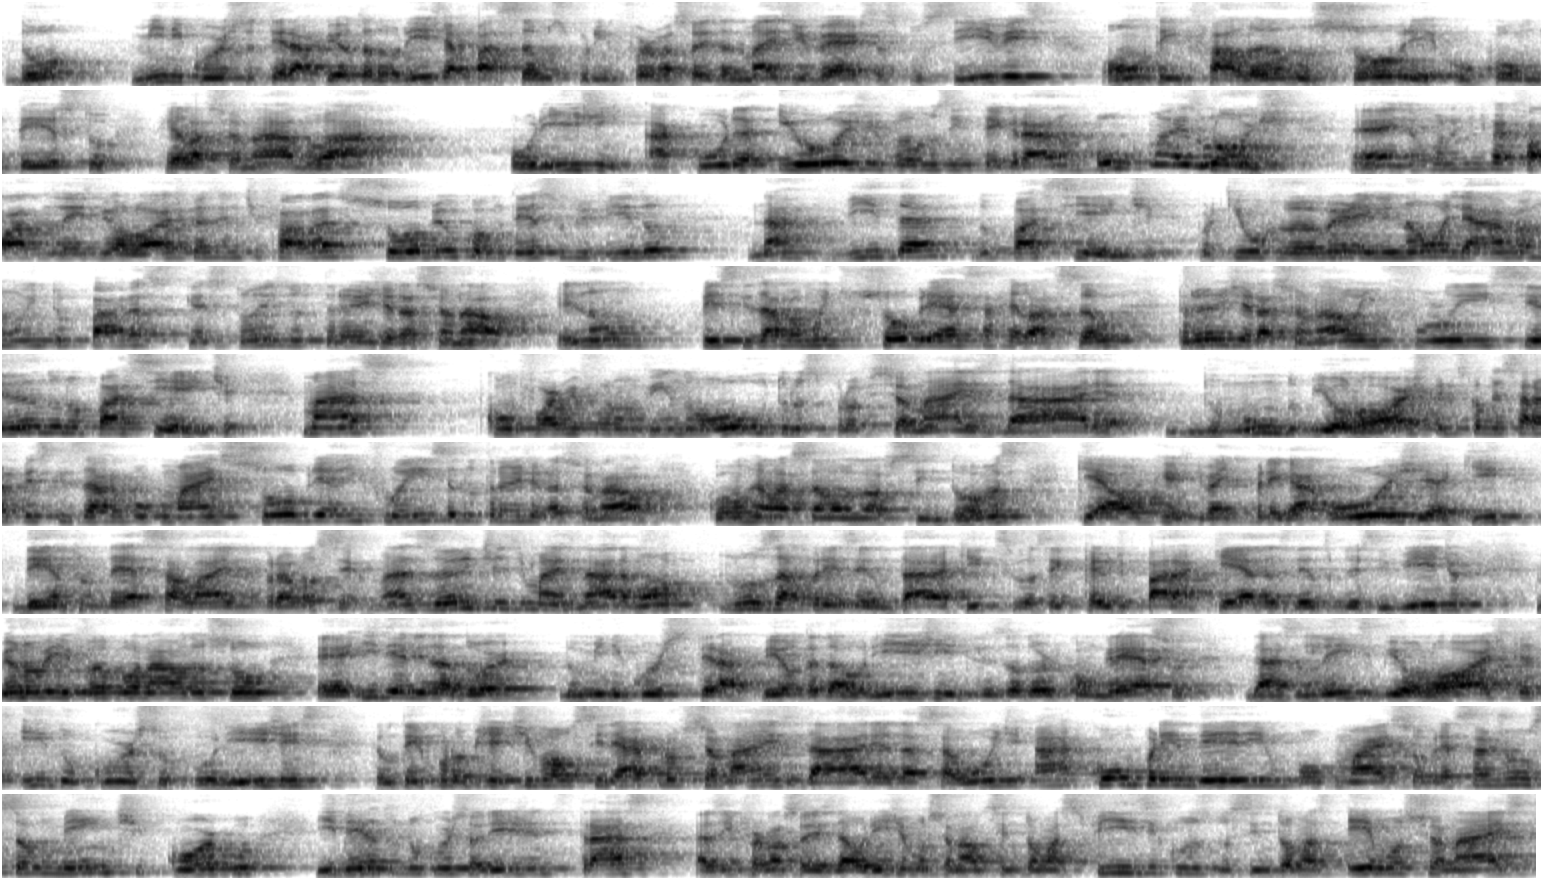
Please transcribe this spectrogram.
do mini curso Terapeuta da Origem. Já passamos por informações das mais diversas possíveis. Ontem falamos sobre o contexto relacionado à origem, à cura e hoje vamos integrar um pouco mais longe é, então, quando a gente vai falar de leis biológicas, a gente fala sobre o contexto vivido na vida do paciente, porque o Hammer ele não olhava muito para as questões do transgeracional, ele não pesquisava muito sobre essa relação transgeracional influenciando no paciente, mas conforme foram vindo outros profissionais da área do mundo biológico, eles começaram a pesquisar um pouco mais sobre a influência do transgeracional com relação aos nossos sintomas, que é algo que a gente vai empregar hoje aqui dentro dessa live para você. Mas antes de mais nada, vamos nos apresentar aqui, que se você caiu de paraquedas dentro desse vídeo, meu nome é Ivan Bonaldo, eu sou é, idealizador do mini curso Terapeuta da Origem, idealizador do congresso das leis biológicas e do curso Origens. Então, tenho por objetivo auxiliar profissionais da área da saúde a compreenderem um pouco mais sobre essa junção mente-corpo. E dentro do curso Origens traz as informações da origem emocional dos sintomas físicos, dos sintomas emocionais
